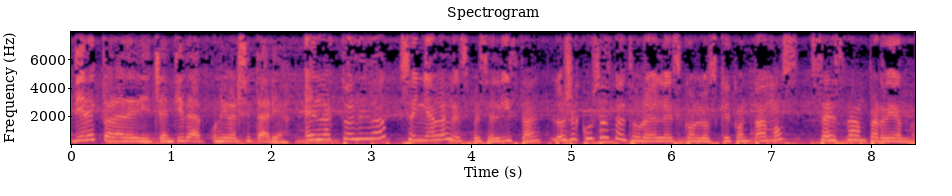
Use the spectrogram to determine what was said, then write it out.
directora de dicha entidad universitaria. En la actualidad, señala el especialista, los recursos naturales con los que contamos se están perdiendo.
